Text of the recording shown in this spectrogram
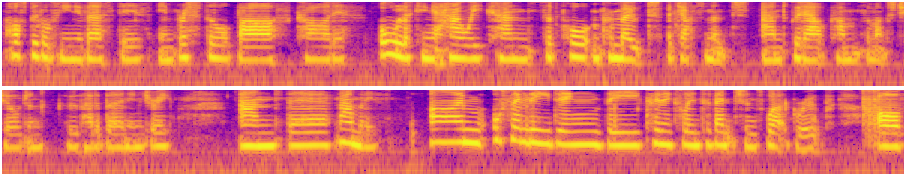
hospitals and universities in Bristol, Bath, Cardiff, all looking at how we can support and promote adjustment and good outcomes amongst children who've had a burn injury and their families. I'm also leading the clinical interventions work group of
